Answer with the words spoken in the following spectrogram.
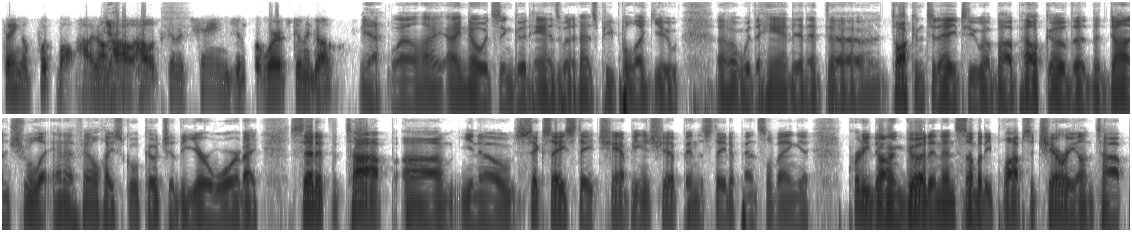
thing of football. How you know, yeah. how how it's going to change and where it's going to go. Yeah, well, I, I know it's in good hands when it has people like you uh, with a hand in it. Uh, talking today to uh, Bob Palko, the, the Don Shula NFL High School Coach of the Year award. I said at the top, um, you know, 6A state championship in the state of Pennsylvania, pretty darn good. And then somebody plops a cherry on top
